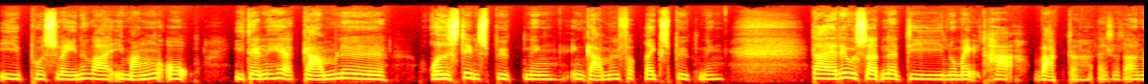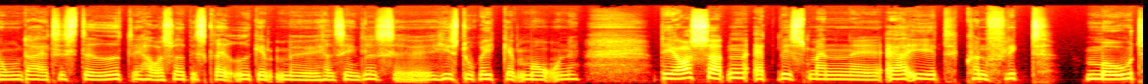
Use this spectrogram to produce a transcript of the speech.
i, på Svanevej i mange år, i den her gamle rødstensbygning, en gammel fabriksbygning. Der er det jo sådan, at de normalt har vagter. Altså, der er nogen, der er til stede. Det har også været beskrevet gennem øh, Hells Angels øh, historik gennem årene. Det er også sådan, at hvis man øh, er i et konflikt mode,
